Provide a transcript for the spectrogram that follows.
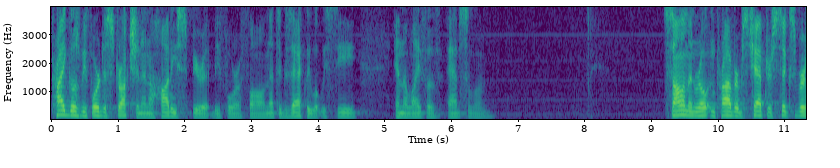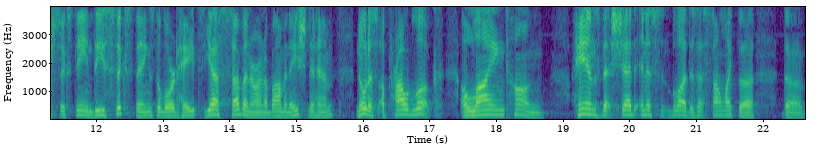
pride goes before destruction, and a haughty spirit before a fall. And that's exactly what we see in the life of Absalom. Solomon wrote in Proverbs chapter 6 verse 16, these six things the Lord hates. Yes, seven are an abomination to him. Notice a proud look, a lying tongue, hands that shed innocent blood. Does that sound like the the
